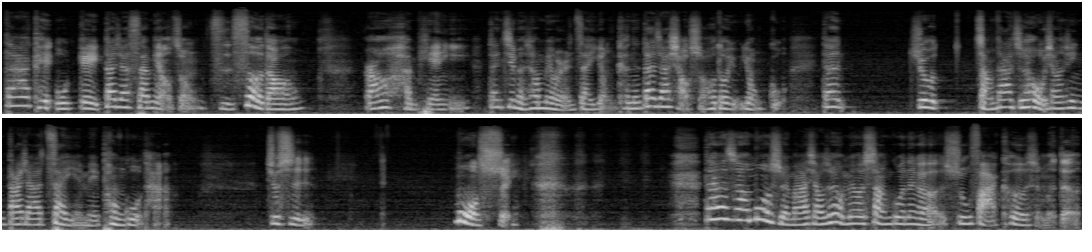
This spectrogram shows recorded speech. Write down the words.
大家可以我给大家三秒钟，紫色的哦。然后很便宜，但基本上没有人在用。可能大家小时候都有用过，但就长大之后，我相信大家再也没碰过它。就是墨水，大家知道墨水吗？小时候有没有上过那个书法课什么的？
